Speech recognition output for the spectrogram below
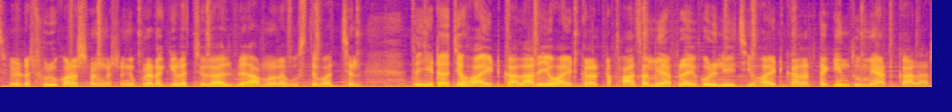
স্প্রেটা শুরু করার সঙ্গে সঙ্গে পুরো একটা গেলার চলে আসবে, আপনারা বুঝতে পারছেন। তো এটা হচ্ছে হোয়াইট কালার এই হোয়াইট কালারটা ফার্স্ট আমি অ্যাপ্লাই করে নিয়েছি। হোয়াইট কালারটা কিন্তু ম্যাট কালার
